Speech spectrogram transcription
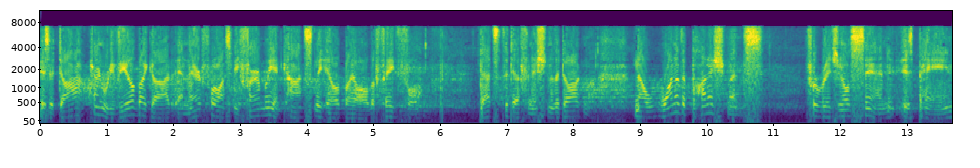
is a doctrine revealed by God and therefore must be firmly and constantly held by all the faithful. That's the definition of the dogma. Now, one of the punishments for original sin is pain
